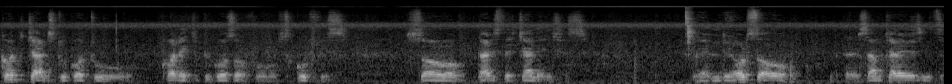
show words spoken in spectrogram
got chance to go to college because of uh, school fees. So that is the challenges. And also uh, some challenges is,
